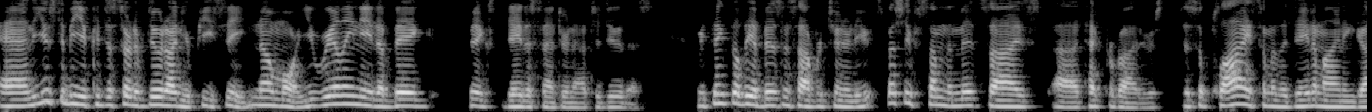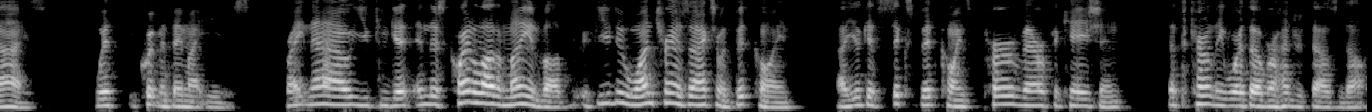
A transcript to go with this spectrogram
And it used to be you could just sort of do it on your PC. No more. You really need a big, big data center now to do this we think there'll be a business opportunity, especially for some of the mid-sized uh, tech providers, to supply some of the data mining guys with equipment they might use. Right now, you can get, and there's quite a lot of money involved. If you do one transaction with Bitcoin, uh, you'll get six Bitcoins per verification. That's currently worth over $100,000.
